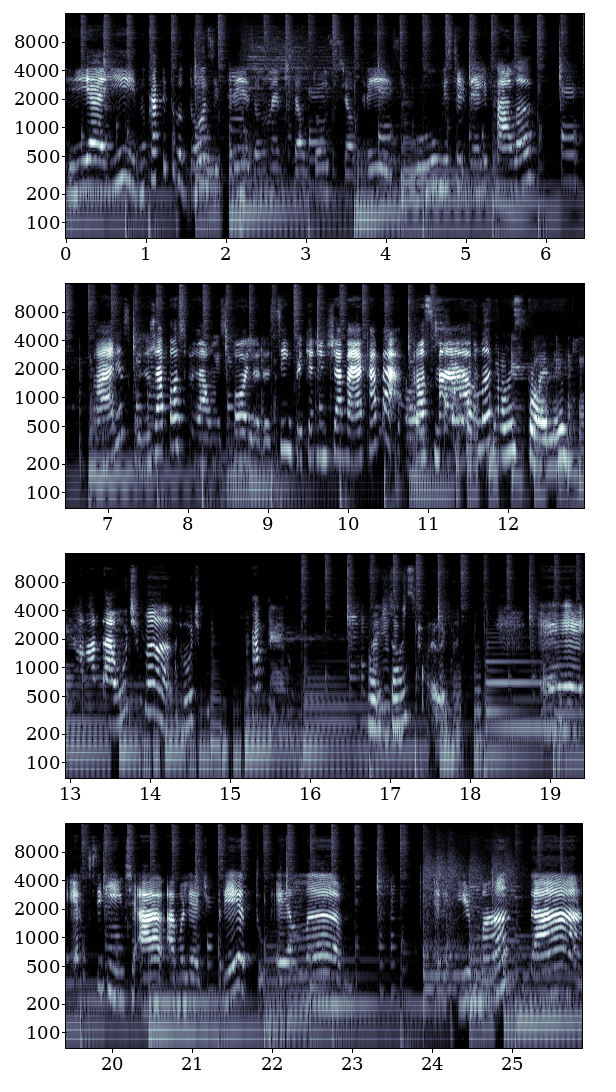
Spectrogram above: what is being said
e aí, no capítulo 12 e 13, eu não lembro se é o 12 ou se é o 13, o Mr. Daly fala várias coisas. Eu já posso falar um spoiler assim, porque a gente já vai acabar. Próxima aula. Dá um spoiler. Falar da última, do último capítulo. Pode dar um spoiler. É, é o seguinte, a, a mulher de preto, ela é irmã da,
